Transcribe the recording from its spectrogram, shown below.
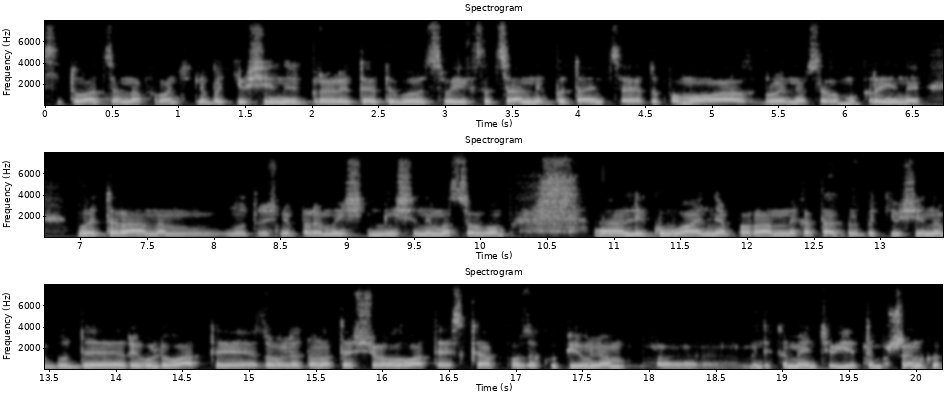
Ситуація на фронті для батьківщини пріоритети будуть своїх соціальних питань. Це допомога Збройним силам України, ветеранам, внутрішньо переміщеним особам, е, лікування поранених. А також батьківщина буде регулювати з огляду на те, що голова ТСК по закупівлям е, медикаментів є Тимошенко,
